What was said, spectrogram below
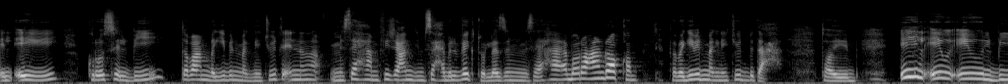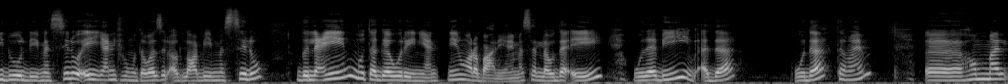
ال A cross ال B طبعا بجيب ال magnitude لأن أنا مساحة مفيش عندي مساحة بال vector لازم المساحة عبارة عن رقم فبجيب ال magnitude بتاعها. طيب إيه ال A وال A وال B دول بيمثلوا إيه يعني في متوازي الأضلاع بيمثلوا ضلعين متجاورين يعني اتنين ورا بعض. يعني مثلا لو ده A وده B يبقى ده وده تمام؟ آه هما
